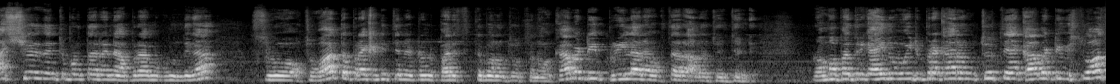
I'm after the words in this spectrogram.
ఆశీర్వదించబడతారని అబ్రహాముకు ముందుగా సు సువార్త ప్రకటించినటువంటి పరిస్థితి మనం చూస్తున్నాం. కాబట్టి ప్రియులారా ఒకసారి ఆలోచించండి. రోమపత్రిక ఐదు వీటి ప్రకారం చూస్తే కాబట్టి విశ్వాస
